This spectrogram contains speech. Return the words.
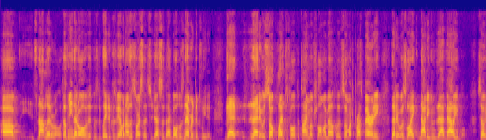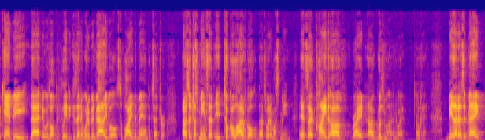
um, it's not literal. It doesn't mean that all of it was depleted because we have another source that suggests that that gold was never depleted. That, that it was so plentiful at the time of Shlomo Melech, there was so much prosperity that it was like not even that valuable. So it can't be that it was all depleted because then it would have been valuable, supply and demand, etc. Uh, so it just means that it took a lot of gold. That's what it must mean. It's a kind of, right, uh, guzma in a way. Okay. Be that as it may,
